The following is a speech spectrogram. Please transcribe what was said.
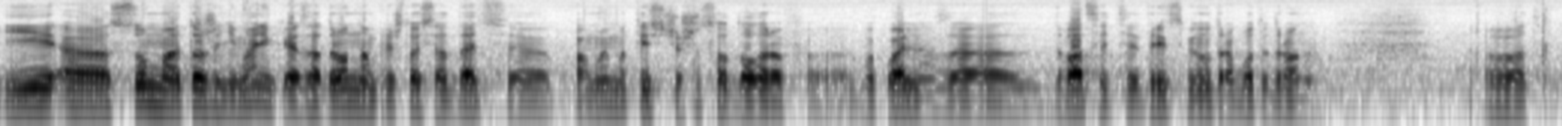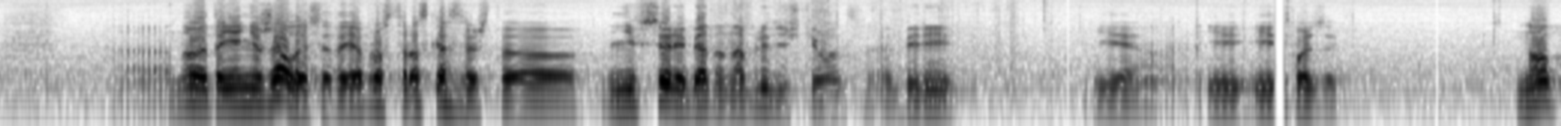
И э, сумма тоже не маленькая, за дрон нам пришлось отдать, э, по-моему, 1600 долларов э, буквально за 20-30 минут работы дрона. Вот. Э, но это я не жалуюсь, это я просто рассказываю, что не все, ребята, на блюдечке вот бери и, и, и используй. Но,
